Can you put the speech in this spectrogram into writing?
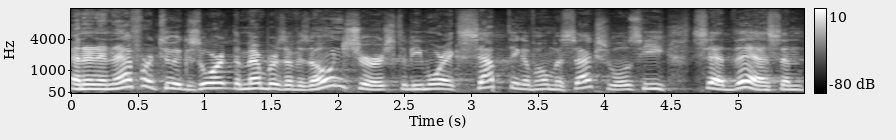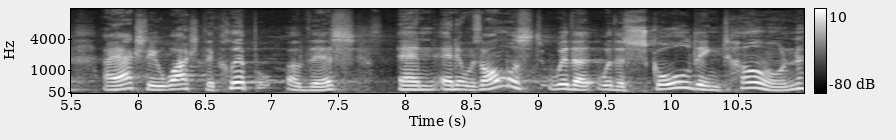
And in an effort to exhort the members of his own church to be more accepting of homosexuals, he said this, and I actually watched the clip of this And, and it was almost with a, with a scolding tone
